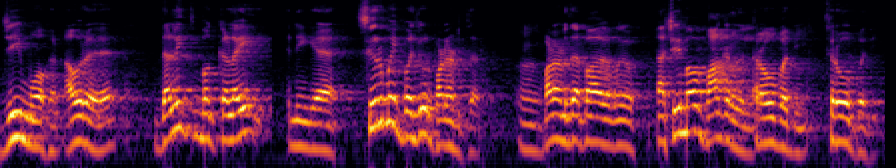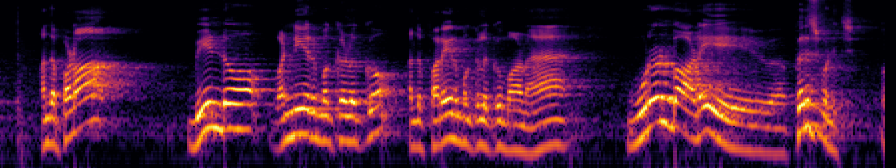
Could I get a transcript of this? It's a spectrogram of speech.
ஜி மோகன். அவர் தலித் மக்களை நீங்கள் சிறுமைப்படுத்தி ஒரு படம் எடுத்தார். படம் எடுத்தார் பா- நான் சினிமாவை பார்க்கறது இல்லை திரௌபதி. திரௌபதி. அந்த படம் மீண்டும் வன்னியர் மக்களுக்கும் அந்த பறையர் மக்களுக்குமான முரண்பாடை பெருசு பண்ணிச்சு.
